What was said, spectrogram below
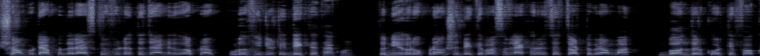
সম্পর্কে আপনাদের আজকের ভিডিওতে জানিয়ে দেবো। আপনারা পুরো ভিডিওটি দেখতে থাকুন। তো নিয়োগের উপর অংশ দেখতে পাচ্ছেন লেখা রয়েছে, চট্টগ্রাম বা বন্দর কর্তৃপক্ষ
